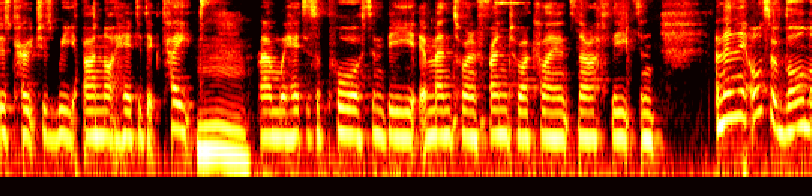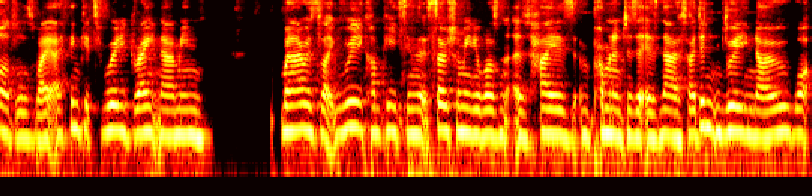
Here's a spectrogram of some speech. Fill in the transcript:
as coaches, we are not here to dictate. Mm. Um, we're here to support and be a mentor and a friend to our clients and our athletes. And and then also role models, right? I think it's really great now. I mean, when I was like really competing, that social media wasn't as high as and prominent as it is now. So I didn't really know what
